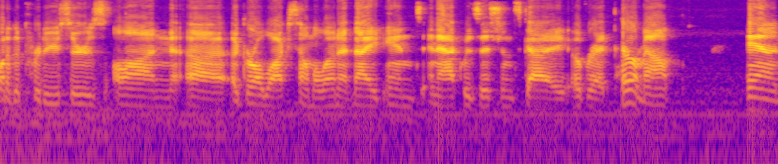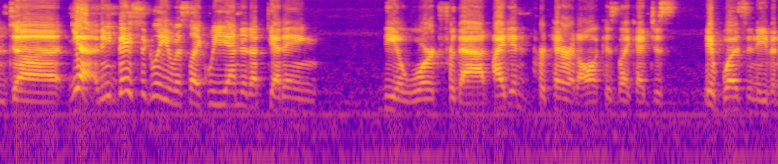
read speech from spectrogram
one of the producers on uh, A Girl Walks Home Alone at Night and an acquisitions guy over at Paramount. And uh, yeah, I mean, basically, it was like we ended up getting the award for that. I didn't prepare at all because, like, I just it wasn't even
